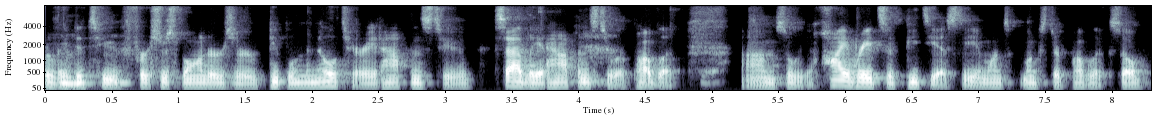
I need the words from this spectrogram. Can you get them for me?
related mm-hmm. to first responders or people in the military it happens to sadly it happens to our public um, so high rates of ptsd amongst, amongst their public so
